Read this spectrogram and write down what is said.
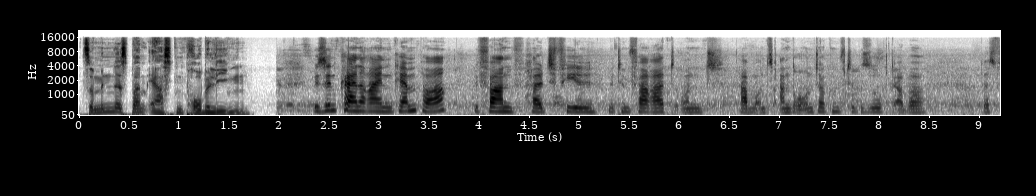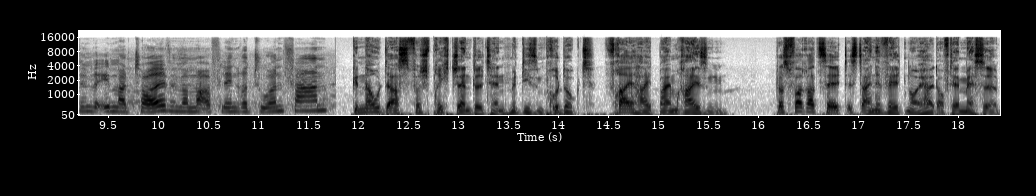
zumindest beim ersten Probeliegen. Wir sind keine reinen Camper. Wir fahren halt viel mit dem Fahrrad und haben uns andere Unterkünfte gesucht, aber das finden wir eben mal toll, wenn wir mal auf längere Touren fahren. Genau das verspricht Gentle Tent mit diesem Produkt. Freiheit beim Reisen. Das Fahrradzelt ist eine Weltneuheit auf der Messe.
